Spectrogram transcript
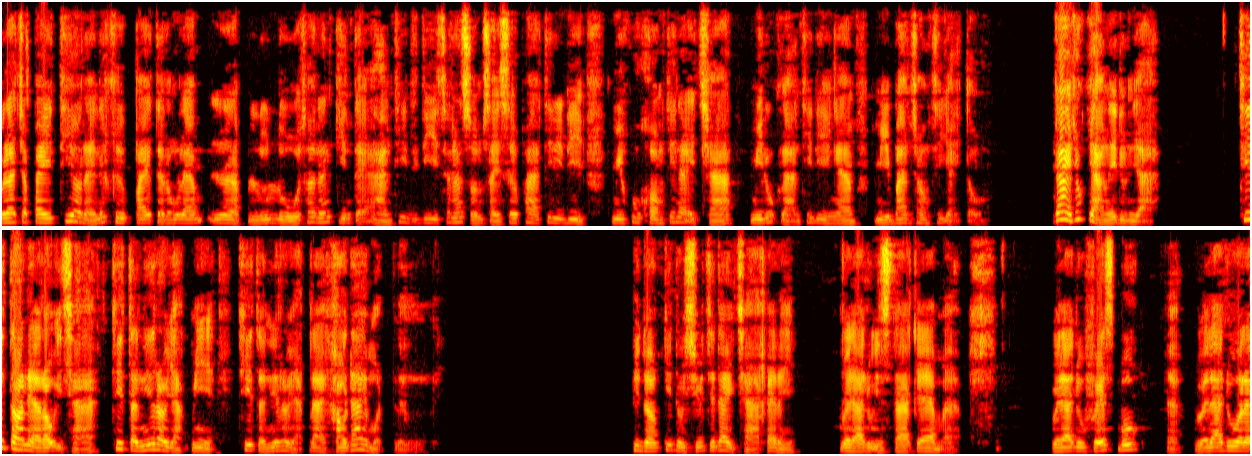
เวลาจะไปเที่ยวไหนนี่คือไปแต่โรงแรมระดับหรูๆเท่านั้นกินแต่อาหารที่ดีๆเท่านั้นสวมใส่เสื้อผ้าที่ดีๆ มีคู่ครองที่น่าอิจฉา มีลูกหลานที่ดีงาม มีบ้านช่องที่ใหญ่โต ได้ทุกอย่างในดุนยา ที่ตอนเนี้ยเราอิจฉา ที่ตอนนี้เราอยากมี ที่ตอนนี้เราอยากได้เขาได้หมดเลยพี่น้องที่ดูชีวิตจะได้อิจฉาแค่ไหนเวลาดูอินสตาแกรมอะเวลาดู Facebook อะเวลาดูอะไร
